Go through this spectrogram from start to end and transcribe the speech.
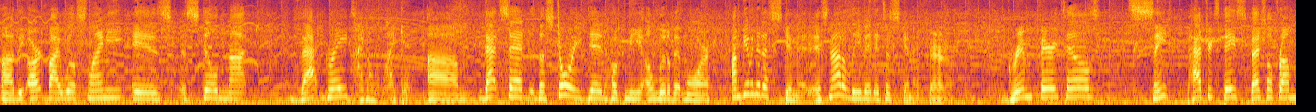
Uh, the art by Will Sliney is still not that great. I don't like it. Um, that said, the story did hook me a little bit more. I'm giving it a skim it. It's not a leave it, it's a skim it. Fair enough. Grimm Fairy Tales St. Patrick's Day special from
